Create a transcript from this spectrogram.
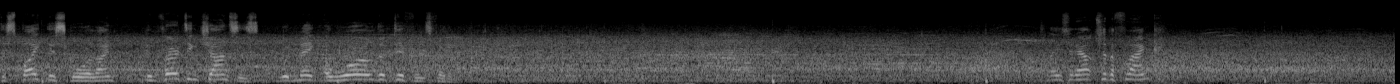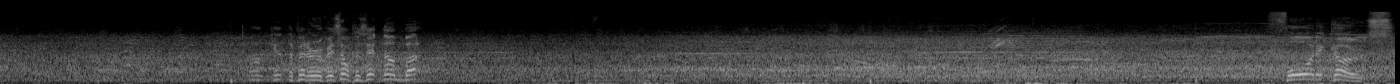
despite this scoreline. Converting chances would make a world of difference for them. Plays it out to the flank. Can't get the better of his opposite number. forward it goes.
